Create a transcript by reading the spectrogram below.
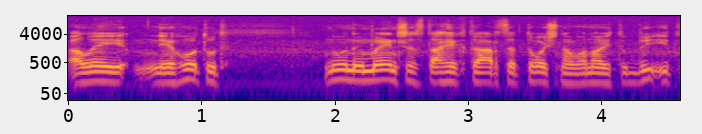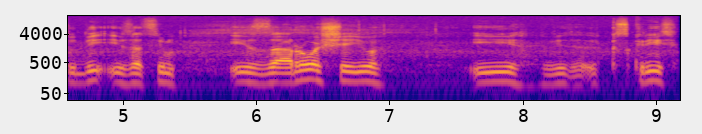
але його тут ну, не менше 100 гектар, це точно воно і туди, і туди, і за цим, і за рощею, і від, скрізь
